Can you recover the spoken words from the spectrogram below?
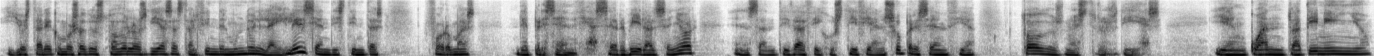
Y yo estaré con vosotros todos los días hasta el fin del mundo en la iglesia, en distintas formas de presencia. Servir al Señor en santidad y justicia en su presencia todos nuestros días. Y en cuanto a ti, niño,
